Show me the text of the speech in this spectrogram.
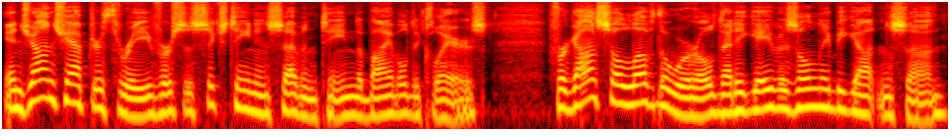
In John chapter 3, verses 16 and 17, the Bible declares, For God so loved the world that he gave his only begotten Son,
